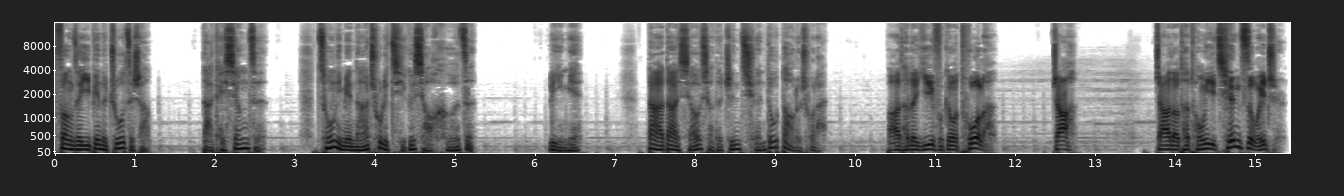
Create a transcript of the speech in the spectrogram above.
放在一边的桌子上。打开箱子，从里面拿出了几个小盒子，里面大大小小的针全都倒了出来。把他的衣服给我脱了，扎，扎到他同意签字为止。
